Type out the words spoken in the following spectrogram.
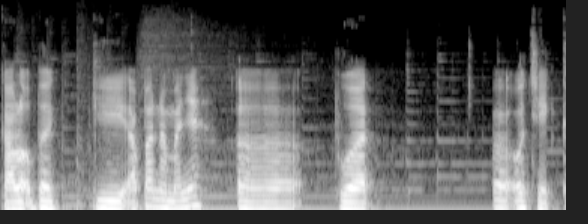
kalau bagi apa namanya uh, buat uh, OJK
